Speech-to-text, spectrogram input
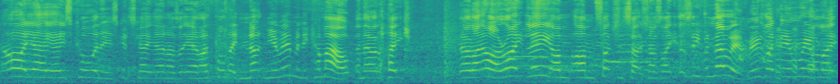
oh, yeah, yeah, he's cool and he's good skater. And I was like, yeah. And I thought they nut knew him, and he'd come out, and they were like, they were like, oh, right, Lee, I'm, I'm such and such. And I was like, he doesn't even know him. He was like being real, like,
